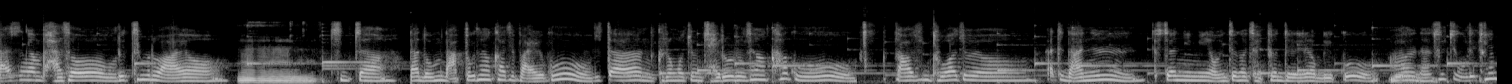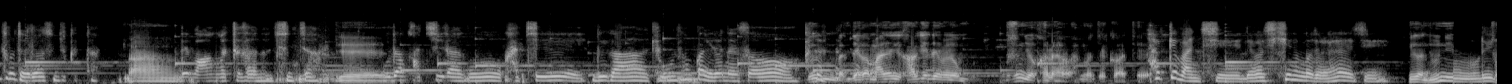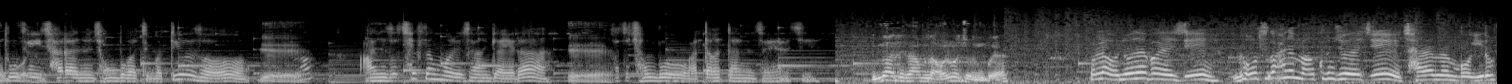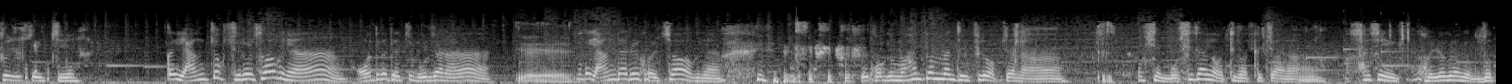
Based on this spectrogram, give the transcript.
나중에 한번 봐서 우리 팀으로 와요. 음, 진짜 나 너무 나쁘게 생각하지 말고 일단 그런 거 좀 제로로 생각하고 나 좀 도와줘요. 하여튼 나는 기자님이 언젠가 제 편 되리라고 믿고 아 난 솔직히 우리 캠프로 데려왔으면 좋겠다. 아, 내 마음 같아서는 진짜 예. 우리랑 같이 일하고 같이 우리가 좋은 성과 이뤄내서 그럼 내가 만약에 가게 되면 무슨 역할을 하면 될 것 같아요? 할 게 많지. 내가 시키는 거대로 해야지. 그러니까 눈이, 음, 우리 정보가 동생이 좀- 잘 아는 정보 같은 거 띄워서 예, 어? 안에서 책상머리에서 하는 게 아니라 예. 가서 정보 왔다 갔다 하면서 해야지. 누나한테 가면 나 얼마 주는 거야? 몰라 의논해봐야지. 명수가 하는 만큼 줘야지. 잘하면 뭐 1억도 줄 수 있지. 그러니까 양쪽 줄을 서 그냥 어디가 될지 모르잖아. 예, 그러니까 양다리를 걸쳐 그냥. 거기 뭐 한 편만 들 필요 없잖아. 혹시 뭐 세상이 어떻게 바뀔 줄 알아. 사실 권력이란 게 무섭.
